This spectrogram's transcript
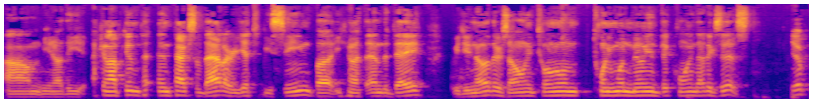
Um, you know, the economic imp- impacts of that are yet to be seen. But you know, at the end of the day, we do know there's only 21, 21 million Bitcoin that exist. Yep.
